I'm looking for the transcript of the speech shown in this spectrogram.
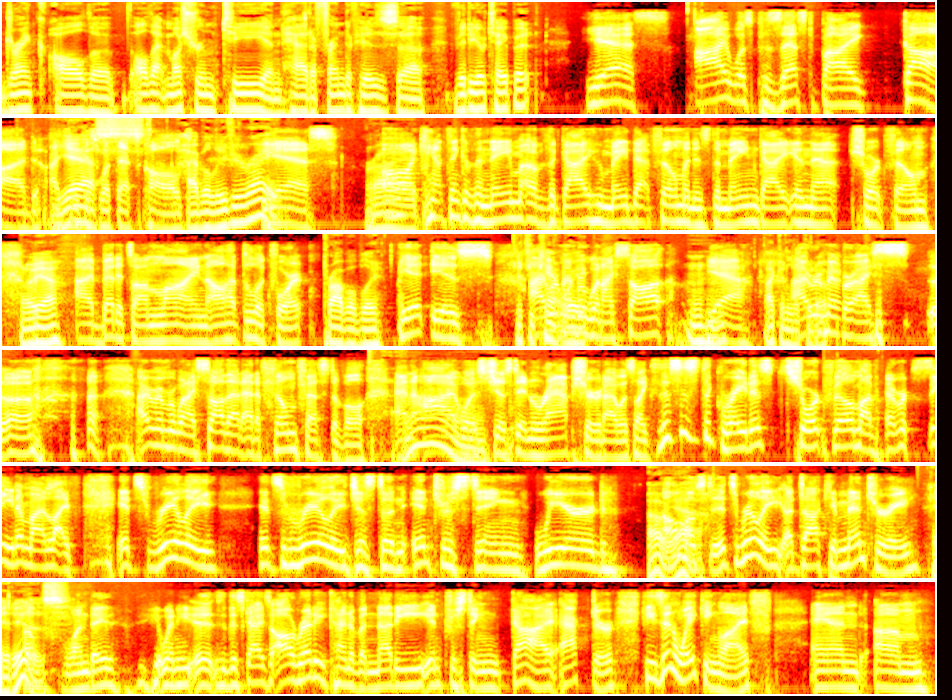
drank all the all that mushroom tea and had a friend of his uh, videotape it. Yes. I was possessed by God, I yes, think is what that's called. I believe you're right. Yes. Right. Oh, I can't think of the name of the guy who made that film and is the main guy in that short film. Oh yeah, I bet it's online. I'll have to look for it. probably. It is. If you I can't remember wait. Mm-hmm. when I saw. Yeah, I can look I it up. remember I. Uh, I remember when I saw that at a film festival, and I Oh. was just enraptured. I was like, "This is the greatest short film I've ever seen in my life." It's really, it's really just an interesting, weird. Oh, yeah. almost. It's really a documentary. it is one day when he uh, this guy's already kind of a nutty interesting guy actor he's in waking life and um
